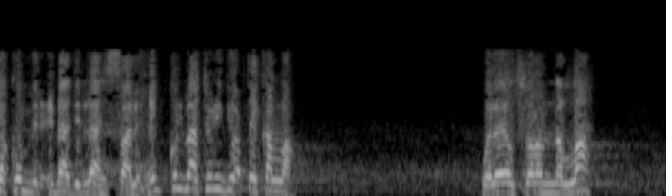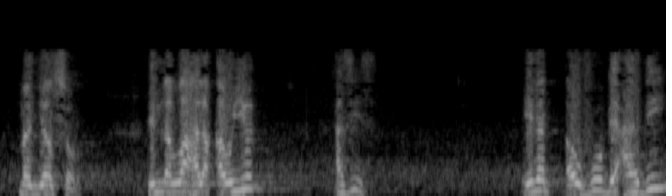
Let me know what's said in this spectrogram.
تكن من عباد الله الصالحين. كل ما تريد يعطيك الله. ولا ينصرن الله من ينصر إن الله لقوي عزيز. إذا أوفوا بعهدي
